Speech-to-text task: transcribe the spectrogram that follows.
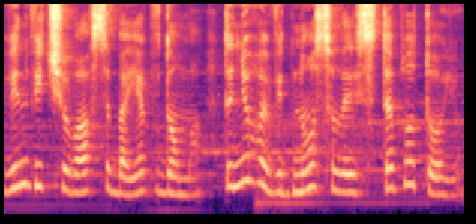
він відчував себе як вдома. До нього відносились з теплотою.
